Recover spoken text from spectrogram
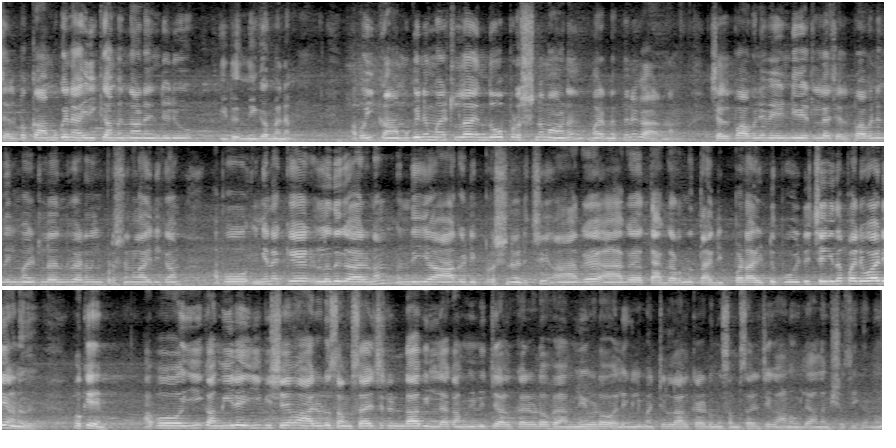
ചിലപ്പോൾ കാമുകനായിരിക്കാം എന്നാണ് എന്റെ ഒരു ഇത് നിഗമനം. അപ്പോൾ ഈ കാമുകനുമായിട്ടുള്ള എന്തോ പ്രശ്നമാണ് മരണത്തിന് കാരണം. ചിലപ്പോൾ അവന് വേണ്ടി വരില്ല ചിലപ്പോൾ അവന് എന്തെങ്കിലുമായിട്ടുള്ള എന്ത് വേറെ എന്തെങ്കിലും പ്രശ്നങ്ങളായിരിക്കാം. അപ്പോൾ ഇങ്ങനെയൊക്കെ ഉള്ളത് കാരണം എന്ത് ചെയ്യുക? ആകെ ഡിപ്രഷൻ അടിച്ച് ആകെ ആകെ തകർന്ന് തരിപ്പടായിട്ട് പോയിട്ട് ചെയ്ത പരിപാടിയാണിത്. ഓക്കെ അപ്പോൾ ഈ കമ്മിയിലെ ഈ വിഷയം ആരോടും സംസാരിച്ചിട്ടുണ്ടാവില്ല. കമ്മ്യൂണിറ്റി ആൾക്കാരോടോ ഫാമിലിയോടോ അല്ലെങ്കിൽ മറ്റുള്ള ആൾക്കാരോടൊന്നും സംസാരിച്ച് കാണില്ല എന്ന് വിശ്വസിക്കുന്നു.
